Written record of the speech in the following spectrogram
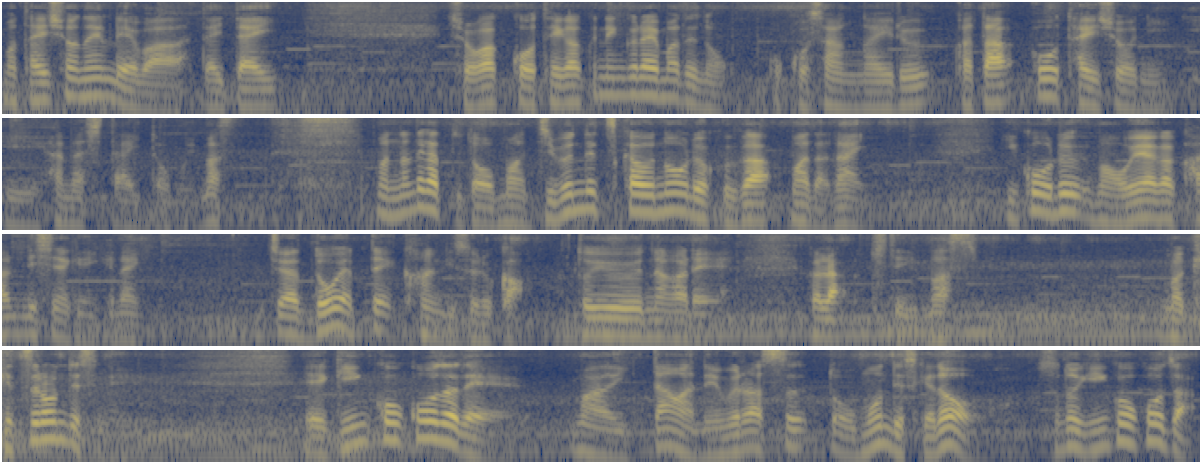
まあ、対象年齢はだいたい小学校低学年ぐらいまでのお子さんがいる方を対象に話したいと思います。まあ、なんでかというと、まあ、自分で使う能力がまだない。イコール、まあ、親が管理しなきゃいけない。じゃあどうやって管理するかという流れから来ています、まあ、結論ですね、え銀行口座でまあ一旦は眠らすと思うんですけどその銀行口座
